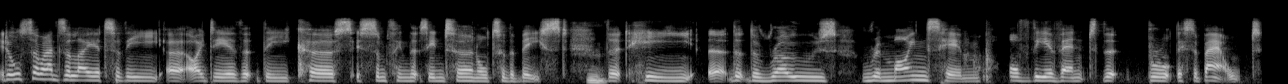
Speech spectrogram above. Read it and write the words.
It also adds a layer to the uh, idea that the curse is something that's internal to the beast. Mm. That he, uh, that the rose reminds him of the event that brought this about.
